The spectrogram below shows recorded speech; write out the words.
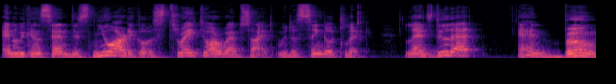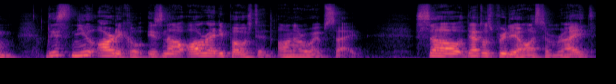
and we can send this new article straight to our website with a single click. Let's do that, and boom! This new article is now already posted on our website. So that was pretty awesome, right?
